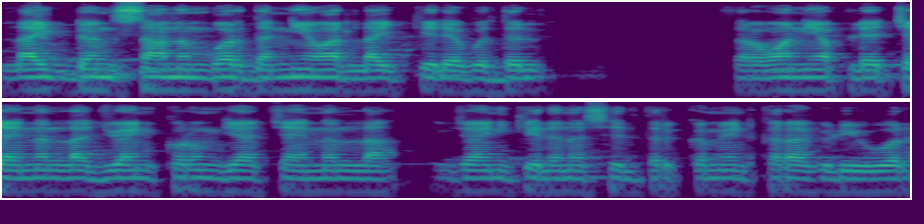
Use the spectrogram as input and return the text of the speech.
लाईक डन सहा नंबर धन्यवाद लाईक केल्याबद्दल. सर्वांनी आपल्या चॅनलला जॉईन करून घ्या. चॅनलला जॉईन केलं नसेल तर कमेंट करा व्हिडिओवर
